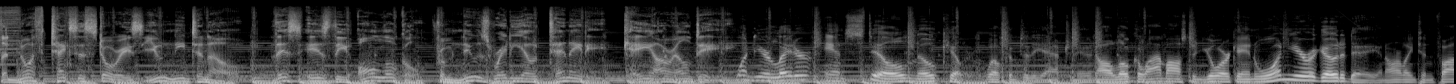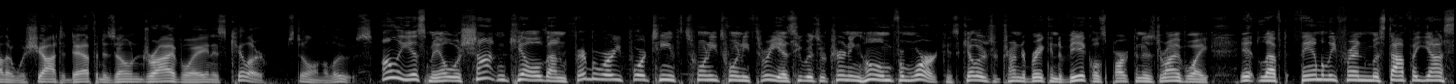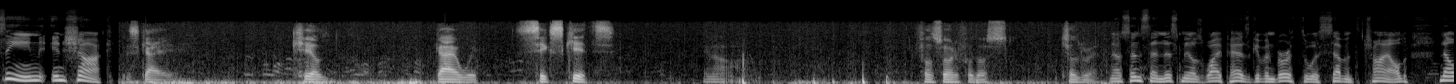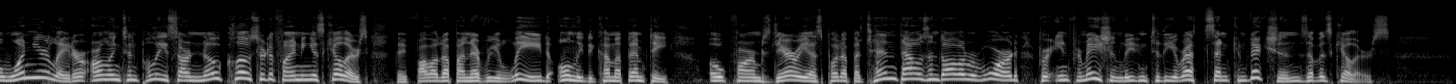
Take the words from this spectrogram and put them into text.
The North Texas stories you need to know. This is the All Local from News Radio 1080 KRLD. One year later, and still no killer. Welcome to the afternoon. All Local, I'm Austin York, and one year ago today, an Arlington father was shot to death in his own driveway, and his killer still on the loose. Ali Ismail was shot and killed on February 14, 2023, as he was returning home from work. His killers were trying to break into vehicles parked in his driveway. It left family friend Mustafa Yassin in shock. This guy killed guy with six kids. You know, I feel sorry for those children. Now, since then, Ismail's wife has given birth to a seventh child. Now, one year later, Arlington police are no closer to finding his killers. They followed up on every lead, only to come up empty. Oak Farms Dairy has put up a $10,000 reward for information leading to the arrests and convictions of his killers.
